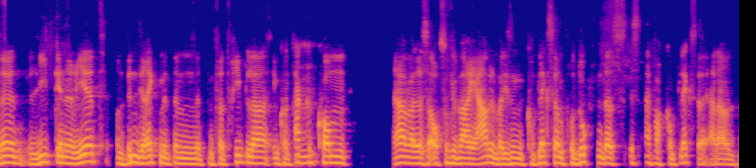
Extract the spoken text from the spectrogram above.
ne, Lead generiert und bin direkt mit einem, mit einem Vertriebler in Kontakt mhm. gekommen. Ja, weil das auch so viel Variablen bei diesen komplexeren Produkten, das ist einfach komplexer. Ja, da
